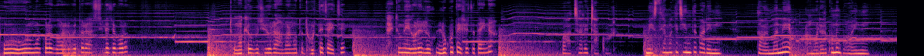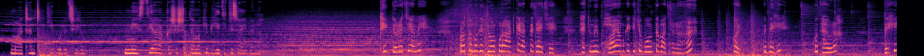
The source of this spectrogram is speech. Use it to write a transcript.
হুড়মুড় করে ঘরের ভেতরে আসছিলে যে বড়? তোমাকেও বুঝি ওরা আমার মতো ধরতে চাইছে? তাই তুমি এ ঘরে লুকুতে এসেছ তাই না? বাচ্চারে ঠাকুর। মেসি আমাকে চিনতে পারেনি। তার মানে আমার আর কোনো ভয় নেই। মাঠান ঠিকই বলেছিল মেসি আর আকাশের সাথে আমাকে বিয়ে দিতে চাইবে না। ঠিক ধরেছি আমি। ওরা তোমাকে জোর করে আটকে রাখতে চাইছে। তাই তুমি ভয় আমাকে কিছু বলতে পারছ না হ্যাঁ? ওই ওই দেখি, কোথায় ওরা? দেখি।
